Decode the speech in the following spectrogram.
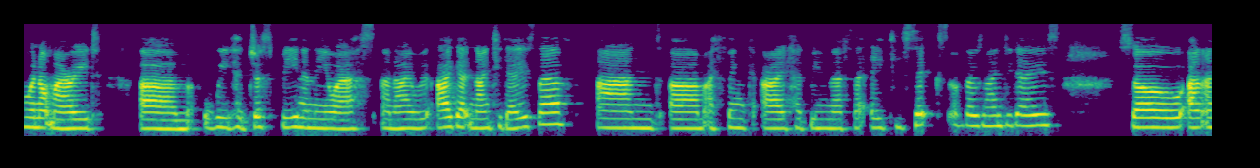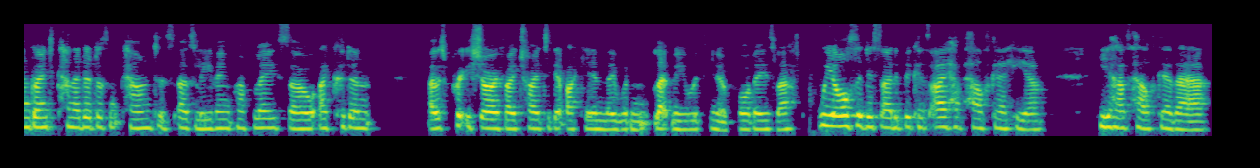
We're not married. Um, we had just been in the US and I, I get 90 days there and um, I think I had been there for 86 of those 90 days. So, and, and going to Canada doesn't count as, as leaving properly. So I couldn't, I was pretty sure if I tried to get back in, they wouldn't let me with, you know, four days left. We also decided because I have healthcare here, he has healthcare there.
